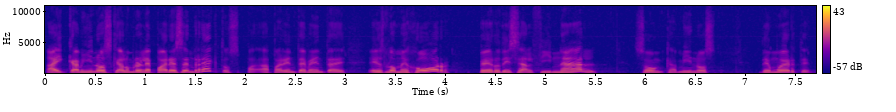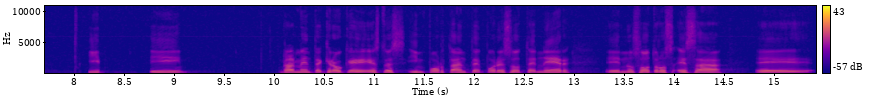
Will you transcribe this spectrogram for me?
hay caminos que al hombre le parecen rectos, aparentemente es lo mejor, pero dice al final son caminos de muerte. Y, y realmente creo que esto es importante, por eso tener en nosotros esa eh,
